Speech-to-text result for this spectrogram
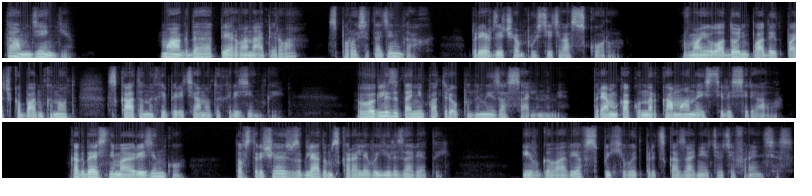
«Там деньги». Магда перво-наперво спросит о деньгах, прежде чем пустить вас в скорую. В мою ладонь падает пачка банкнот, скатанных и перетянутых резинкой. Выглядят они потрёпанными и засаленными, прямо как у наркомана из телесериала. Когда я снимаю резинку, то встречаюсь взглядом с королевой Елизаветой и в голове вспыхивает предсказание тети Фрэнсис.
